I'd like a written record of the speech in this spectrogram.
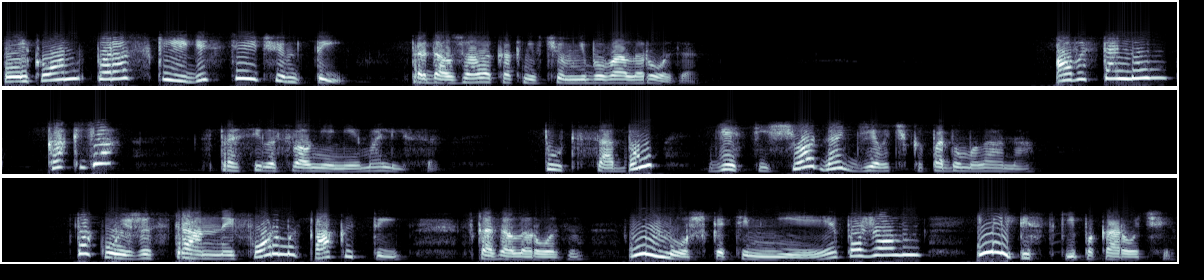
«Только он пораскидистее, чем ты», — продолжала, как ни в чем не бывало Роза. «А в остальном, как я?» Спросила с волнением Алиса. «Тут в саду есть еще одна девочка», — подумала она. «Такой же странной формы, как и ты», — сказала Роза. «Немножко темнее, пожалуй, и лепестки покороче».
